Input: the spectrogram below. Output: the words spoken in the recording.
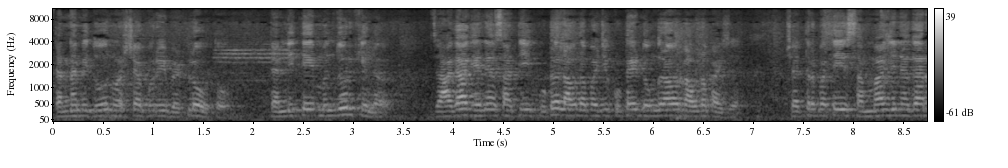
त्यांना मी दोन वर्षापूर्वी भेटलो होतो. त्यांनी ते मंजूर केलं. जागा घेण्यासाठी कुठं लावलं पाहिजे कुठे डोंगरावर लावलं पाहिजे. छत्रपती संभाजीनगर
